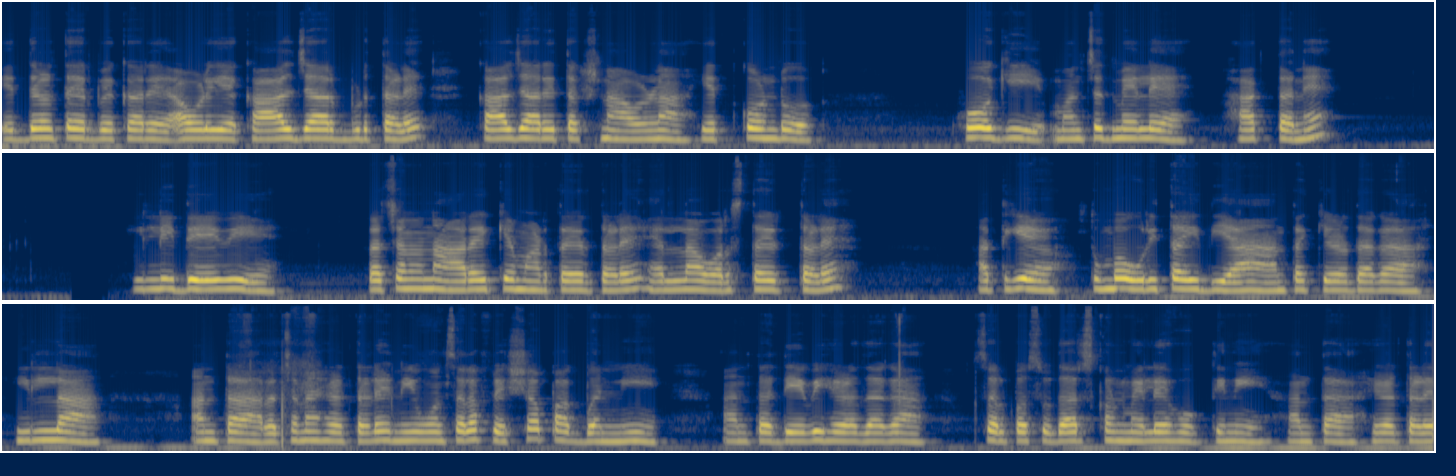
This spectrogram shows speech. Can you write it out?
ಎದ್ದೇಳ್ತಾ ಇರ್ಬೇಕಾದ್ರೆ ಅವಳಿಗೆ ಕಾಲು ಜಾರು ಬಿಡ್ತಾಳೆ ಕಾಲು ಜಾರಿದ ತಕ್ಷಣ ಅವಳನ್ನ ಎತ್ಕೊಂಡು ಹೋಗಿ ಮಂಚದ ಮೇಲೆ ಹಾಕ್ತಾನೆ. ಇಲ್ಲಿ ದೇವಿ ರಚನನ ಆರೈಕೆ ಮಾಡ್ತಾ ಇರ್ತಾಳೆ, ಎಲ್ಲ ಒರೆಸ್ತಾ ಇರ್ತಾಳೆ. ಅತ್ತಿಗೆ, ತುಂಬ ಉರಿತಾ ಇದೆಯಾ ಅಂತ ಕೇಳಿದಾಗ, ಇಲ್ಲ ಅಂತ ರಚನಾ ಹೇಳ್ತಾಳೆ. ನೀವು ಒಂದು ಸಲ ಫ್ರೆಶ್ ಅಪ್ ಆಗಿ ಬನ್ನಿ ಅಂತ ದೇವಿ ಹೇಳಿದಾಗ, ಸ್ವಲ್ಪ ಮೇಲೆ ಹೋಗ್ತೀನಿ ಅಂತ ಹೇಳ್ತಾಳೆ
